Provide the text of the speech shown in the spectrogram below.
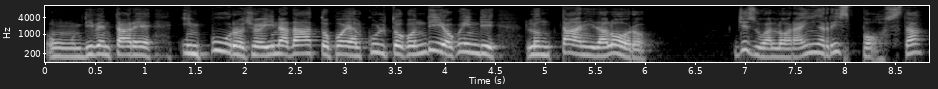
un diventare impuro, cioè inadatto poi al culto con Dio, quindi lontani da loro. Gesù allora in risposta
